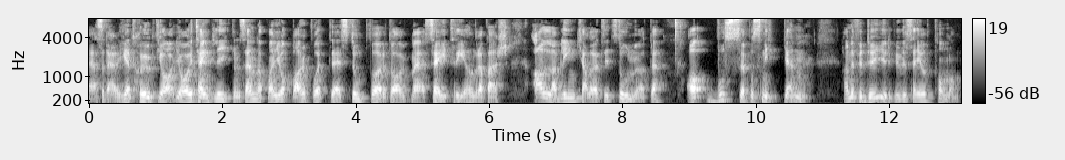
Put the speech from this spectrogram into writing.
Alltså det här är helt sjukt. Jag, jag har ju tänkt liknelsen att man jobbar på ett eh, stort företag med säg 300 pers. Alla blir inkallade till ett stormöte. Ja, Bosse på snicken. Han är för dyr. Vi vill säga upp honom.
